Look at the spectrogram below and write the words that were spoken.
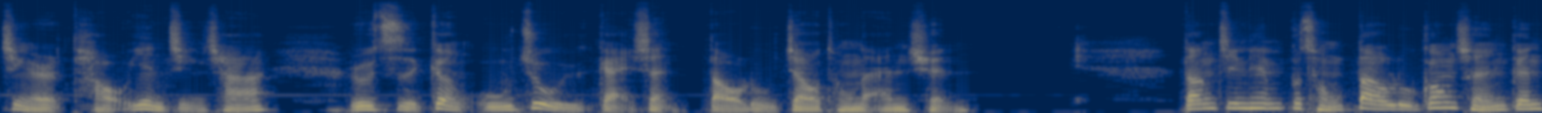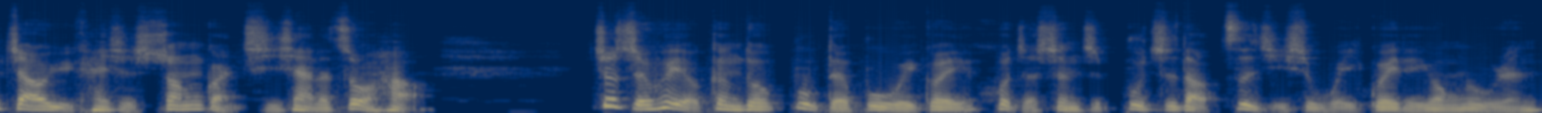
进而讨厌警察，如此更无助于改善道路交通的安全。当今天不从道路工程跟教育开始双管齐下的做好，就只会有更多不得不违规，或者甚至不知道自己是违规的用路人。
